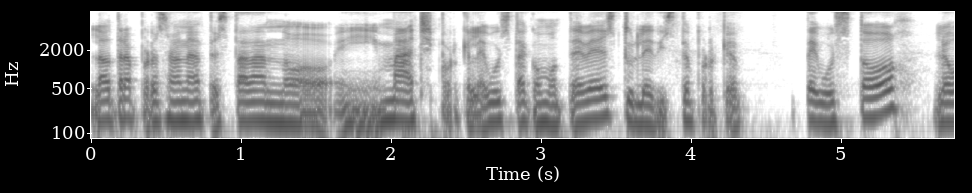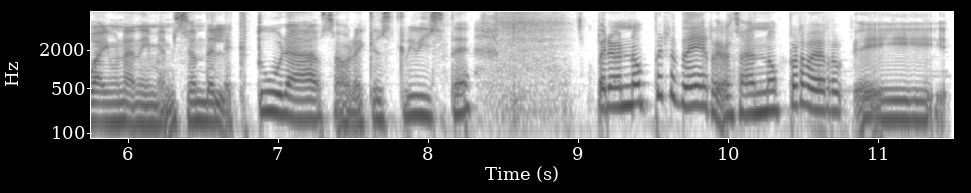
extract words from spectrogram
la otra persona te está dando eh, match porque le gusta cómo te ves, tú le diste porque te gustó, luego hay una dimensión de lectura sobre qué escribiste, pero no perder, o sea, no perder eh,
